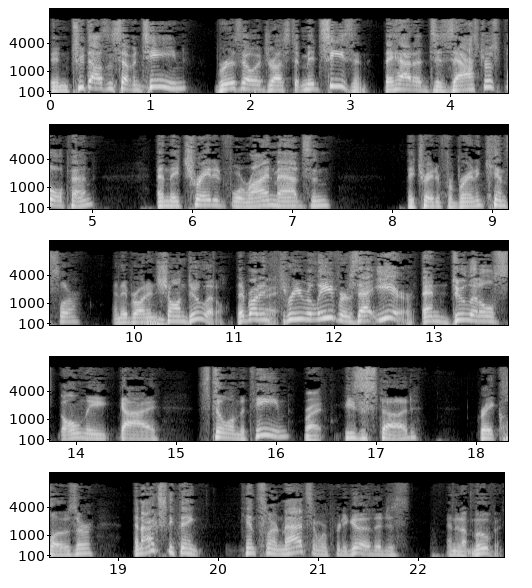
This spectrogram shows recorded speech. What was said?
in 2017, Rizzo addressed it midseason. They had a disastrous bullpen, and they traded for Ryan Madson. They traded for Brandon Kintzler, and they brought in mm-hmm. Sean Doolittle. They brought in Right. three relievers that year, and Doolittle's the only guy still on the team. Right. He's a stud, great closer, and I actually think Kintzler and Madson were pretty good. They just ended up moving.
